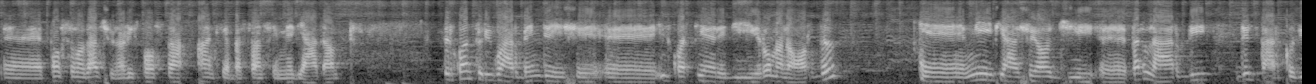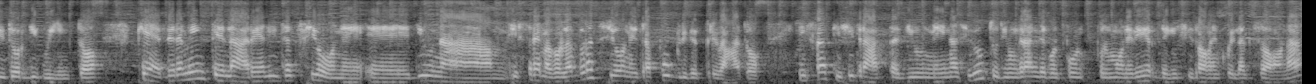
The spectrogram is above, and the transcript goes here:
eh, possano darci una risposta anche abbastanza immediata. Per quanto riguarda invece eh, il quartiere di Roma Nord, eh, mi piace oggi eh, parlarvi del parco di Tor di Quinto, che è veramente la realizzazione eh, di una mm, estrema collaborazione tra pubblico e privato. Infatti si tratta di un, innanzitutto di un grande polmone verde che si trova in quella zona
